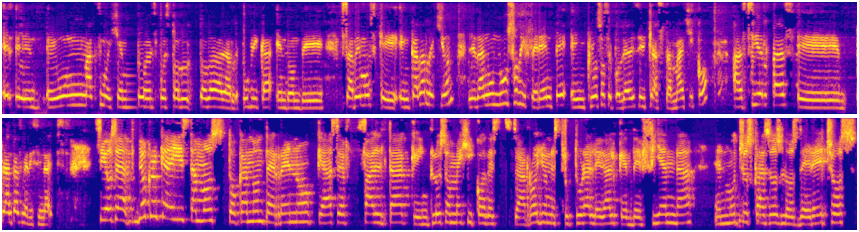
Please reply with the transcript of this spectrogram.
en, un máximo ejemplo es pues toda la República, en donde sabemos que en cada región le dan un uso diferente e incluso se podría decir que hasta mágico a ciertas eh, plantas medicinales. Sí, o sea, yo creo que ahí estamos tocando un terreno que hace falta que incluso México desarrolle una estructura legal que defienda en muchos casos los derechos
